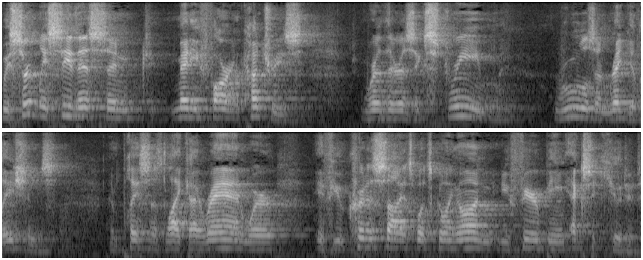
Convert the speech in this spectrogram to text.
We certainly see this in many foreign countries where there is extreme rules and regulations. In places like Iran, where if you criticize what's going on, you fear being executed.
